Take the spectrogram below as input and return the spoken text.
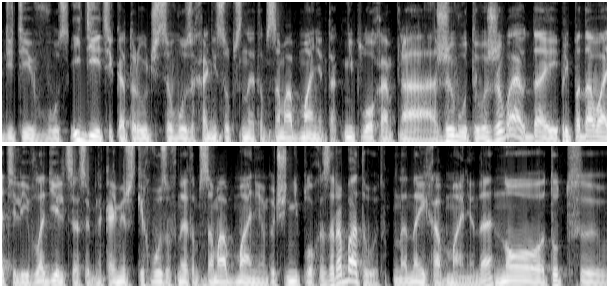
детей в вуз, и дети, которые учатся в вузах, они, собственно, на этом самообмане так неплохо а, живут и выживают. Да, и преподаватели, и владельцы, особенно коммерческих вузов, на этом самообмане очень неплохо зарабатывают на, на их обмане, да. Но тут э,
